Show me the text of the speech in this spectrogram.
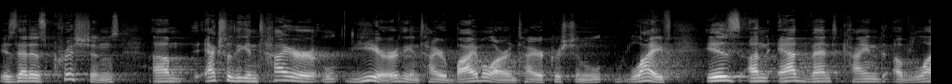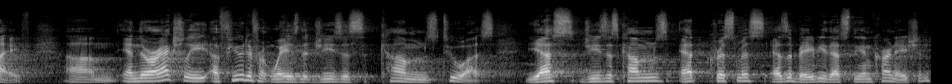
is that as Christians, um, actually the entire year, the entire Bible, our entire Christian life, is an Advent kind of life. Um, and there are actually a few different ways that Jesus comes to us. Yes, Jesus comes at Christmas as a baby, that's the incarnation.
